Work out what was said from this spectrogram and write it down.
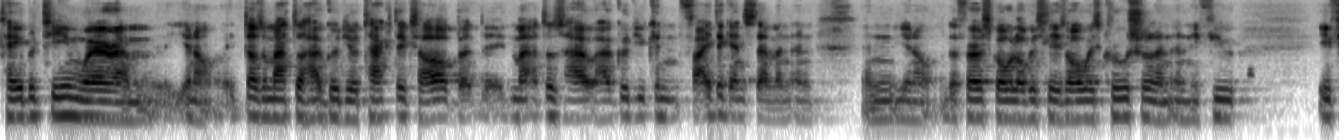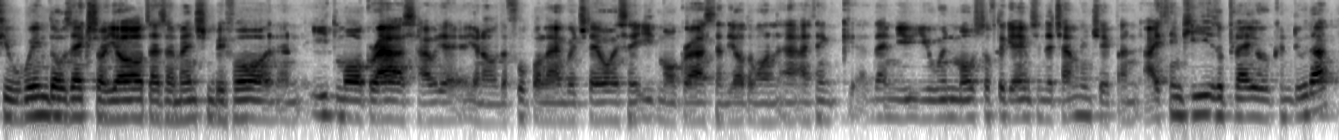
table team where um, you know it doesn't matter how good your tactics are but it matters how, how good you can fight against them. And, and and you know the first goal obviously is always crucial and, and if you if you win those extra yards, as I mentioned before, and, and eat more grass, how they, you know the football language, they always say eat more grass than the other one. I think then you you win most of the games in the championship, and I think he is a player who can do that.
